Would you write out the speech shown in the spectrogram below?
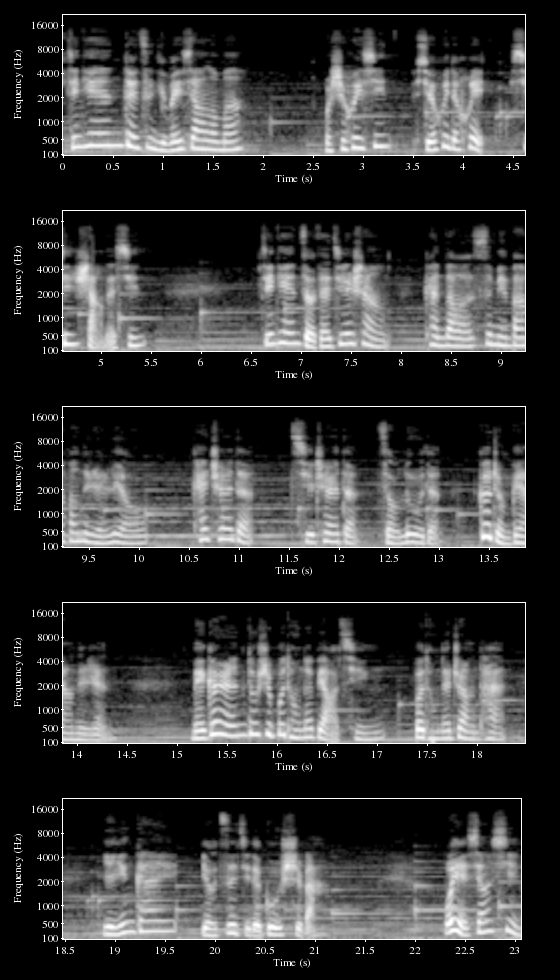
今天对自己微笑了吗？我是慧心，学会的会，欣赏的心。今天走在街上，看到四面八方的人流，开车的、骑车的、走路的，各种各样的人。每个人都是不同的表情，不同的状态，也应该有自己的故事吧。我也相信，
